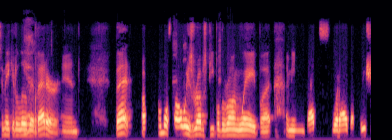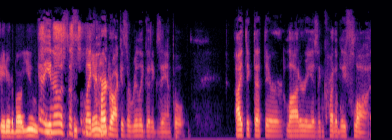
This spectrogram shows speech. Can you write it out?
to make it a little Yeah. bit better. And that almost always rubs people the wrong way, but I mean that's what I've appreciated about you. Yeah, since, you know, it's just like beginning. Hard Rock is a really good example. I think that their lottery is incredibly flawed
